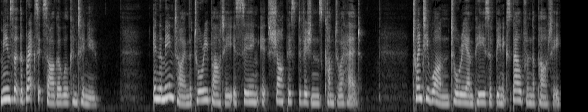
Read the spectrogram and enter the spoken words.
means that the Brexit saga will continue. In the meantime, the Tory party is seeing its sharpest divisions come to a head. 21 Tory MPs have been expelled from the party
